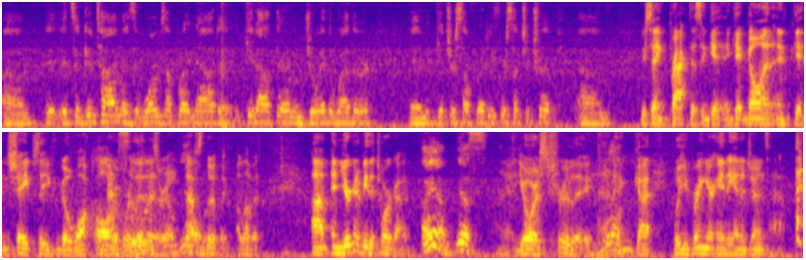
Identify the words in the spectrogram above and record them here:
um, it, it's a good time as it warms up right now to get out there and enjoy the weather and get yourself ready for such a trip. Um, You're saying practice and get and get going and get in shape so you can go walk all over Absolutely. Israel. Yeah. Absolutely, I love it. Um, and you're going to be the tour guide. I am, yes. Yeah, yours truly. Yeah. Guy, will you bring your Indiana Jones hat? He's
